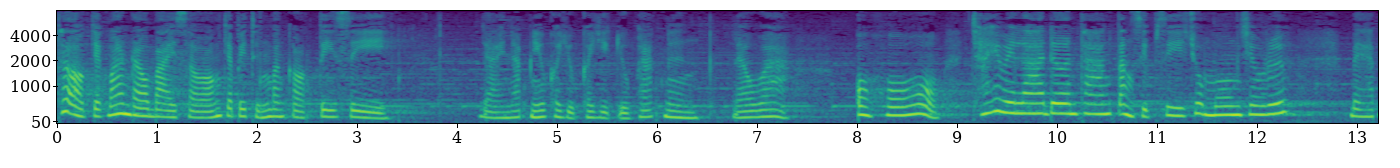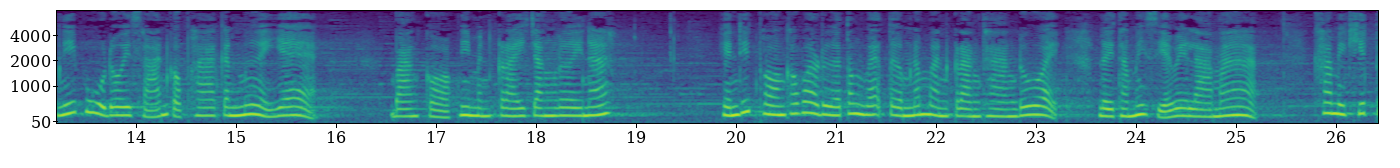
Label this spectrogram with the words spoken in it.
ถ้าออกจากบ้านเราบ่ายสองจะไปถึงบางกอกตีสี่ยายนับนิ้วขยุกขยิกอยู่พักหนึ่ง แล้วว่า โอ้โห ใช้เวลาเดินทางตั้งสิบสี่ชั่วโมงเชียวหรือ แบบนี้ผู้โดยสารก็พากันเมื่อยแย่ บางกอกนี่มันไกลจังเลยนะ เห็นทิดพองเขาว่าเรือต้องแวะเติมน้ำมันกลางทางด้วย เลยทำให้เสียเวลามาก ข้าไม่คิดไป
